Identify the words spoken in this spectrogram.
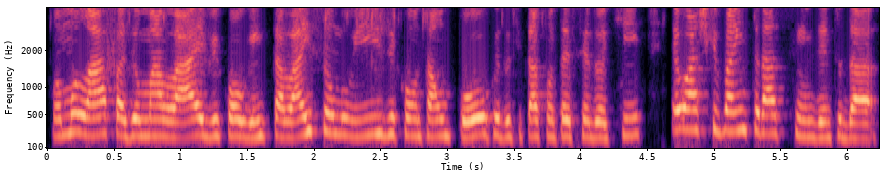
vamos lá fazer uma live com alguém que está lá em São Luís e contar um pouco do que está acontecendo aqui. Eu acho que vai entrar, sim, dentro da,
